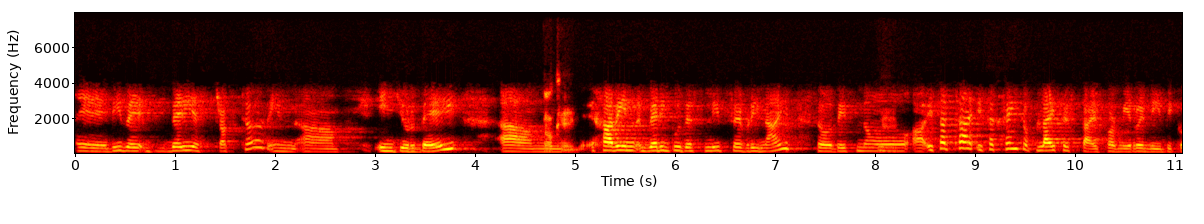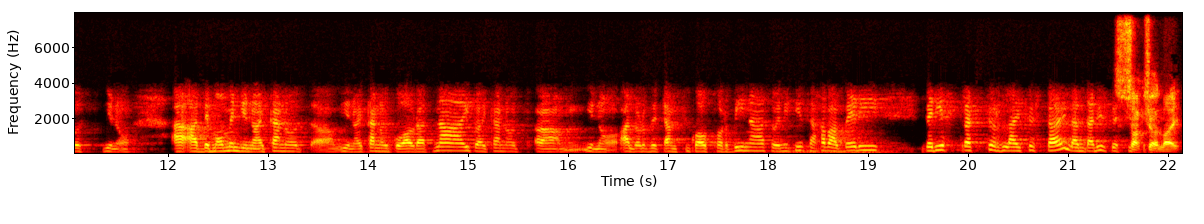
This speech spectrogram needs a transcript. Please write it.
be very, very structured in uh, in your day. Um, okay. Having very good sleeps every night, so there's no. Uh, it's a it's a change of lifestyle for me really because you know uh, at the moment you know I cannot um, you know I cannot go out at night or I cannot um, you know a lot of the times go out for dinners or anything. So I have a very very structured lifestyle, and that is the structured life.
